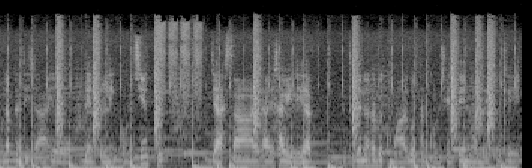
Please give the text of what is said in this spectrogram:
un aprendizaje dentro del inconsciente ya está esa, habilidad. Entonces ya no se ve como algo tan consciente en el momento en que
